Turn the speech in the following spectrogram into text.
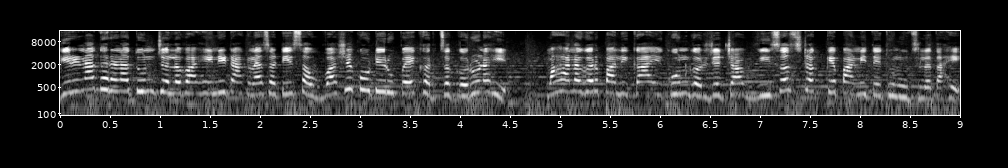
गिरणा धरणातून जलवाहिनी टाकण्यासाठी सव्वाशे कोटी रुपये खर्च करूनही महानगरपालिका एकूण गरजेच्या वीसच टक्के पाणी तेथून उचलत आहे.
